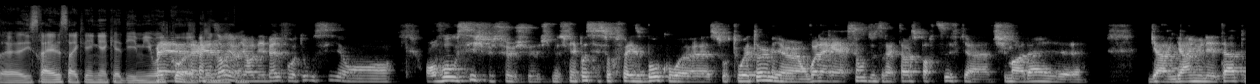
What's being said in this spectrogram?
euh, Israel Cycling Academy. Ouais, ben, T'as raison, ils ont des belles photos aussi. On, on voit aussi, je ne me souviens pas si c'est sur Facebook ou sur Twitter, mais on voit la réaction du directeur sportif qui a Chimada gagne, une étape.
